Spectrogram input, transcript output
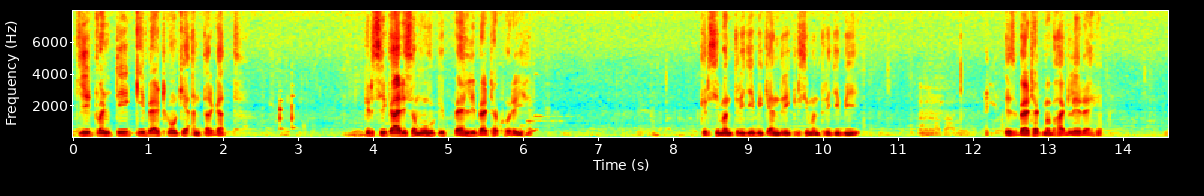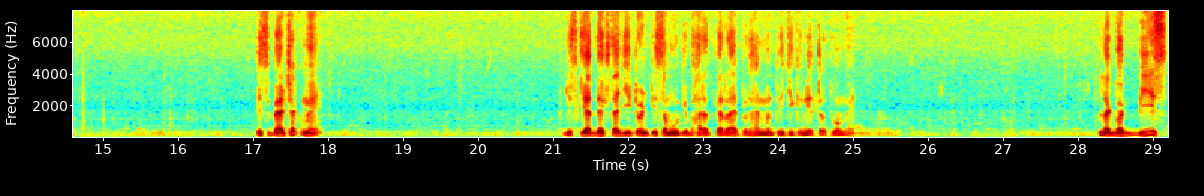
जी ट्वेंटी की बैठकों के अंतर्गत कृषि कार्य समूह की पहली बैठक हो रही है। कृषि मंत्री जी भी, केंद्रीय कृषि मंत्री जी भी इस बैठक में भाग ले रहे हैं। इस बैठक में जिसकी अध्यक्षता जी ट्वेंटी समूह की भारत कर रहा है प्रधानमंत्री जी के नेतृत्व में, लगभग 20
